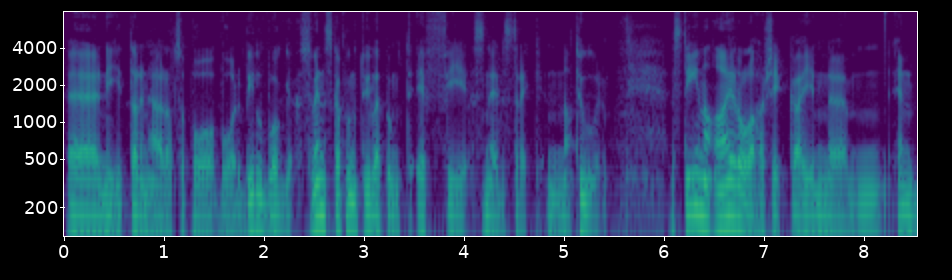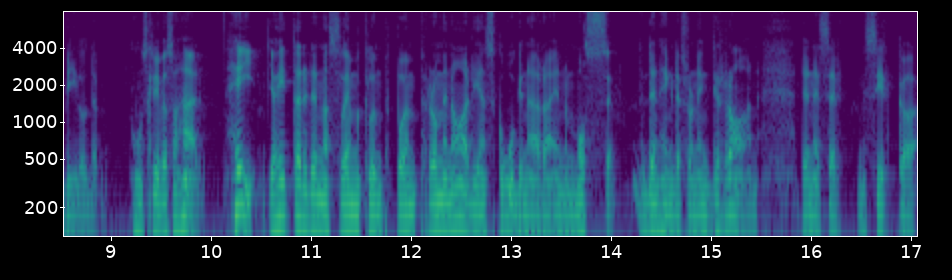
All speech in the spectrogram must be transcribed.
Eh, ni hittar den här alltså på vår bildblogg svenska.yle.fi natur. Stina Airola har skickat in eh, en bild. Hon skriver så här. Hej, jag hittade denna slemklump på en promenad i en skog nära en mosse. Den hängde från en gran. Den är cirka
